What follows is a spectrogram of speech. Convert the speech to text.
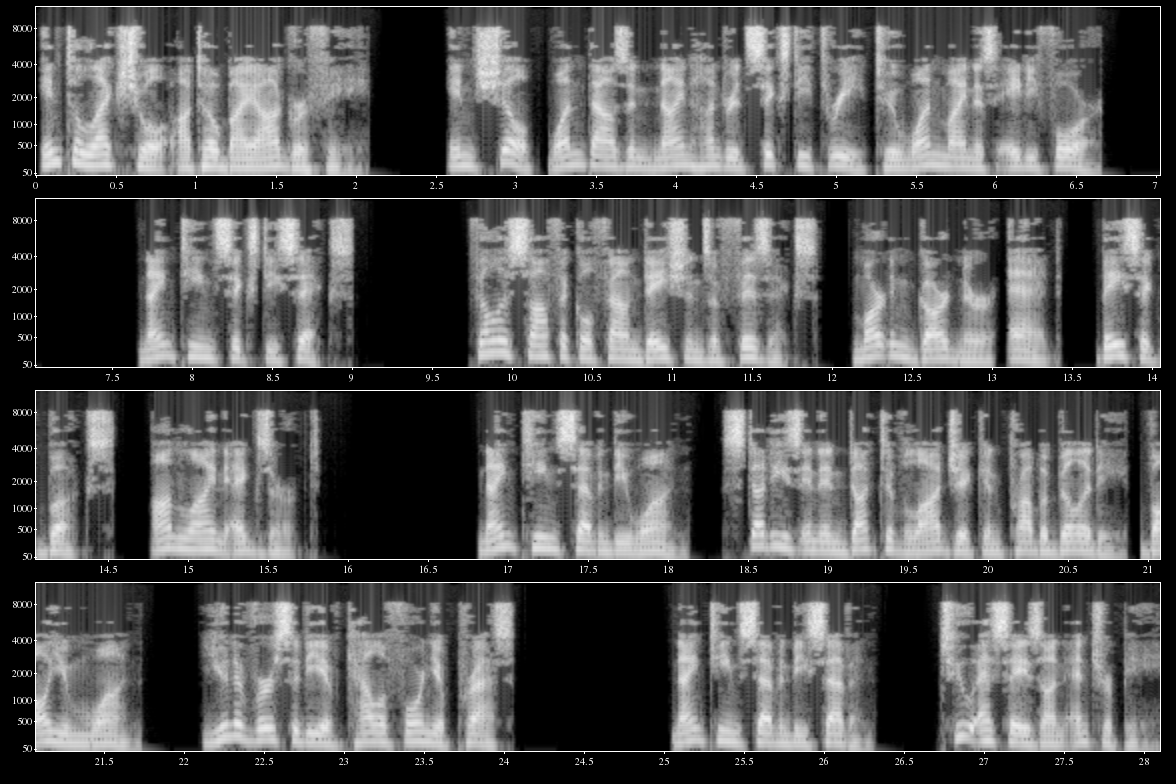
Intellectual Autobiography. In Schilpp 1963 to 1-84 1966. Philosophical Foundations of Physics. Martin Gardner, ed. Basic Books. Online excerpt. 1971. Studies in Inductive Logic and Probability, Volume 1. University of California Press 1977. Two Essays on Entropy.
